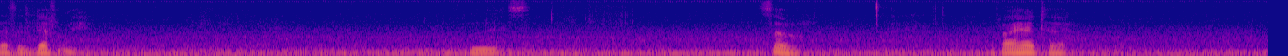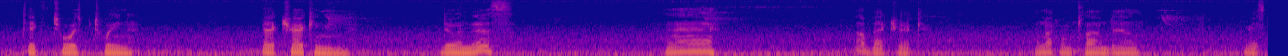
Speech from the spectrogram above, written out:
this is definitely mess. So, if I had to take the choice between backtracking and doing this, eh, I'll backtrack. I'm not going to climb down, risk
